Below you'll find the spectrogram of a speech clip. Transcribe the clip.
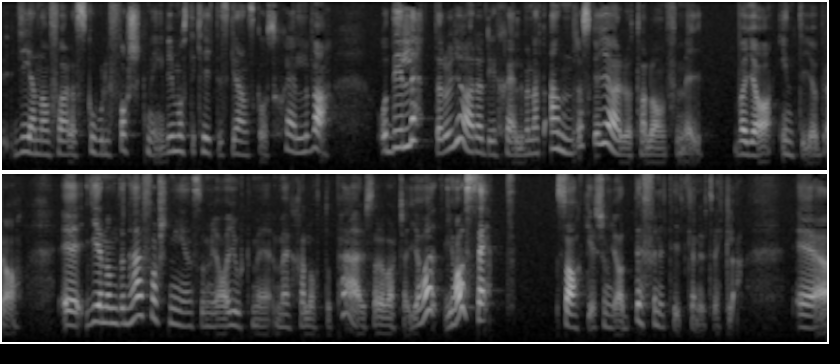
genomföra skolforskning. Vi måste kritiskt granska oss själva. Och det är lättare att göra det själv än att andra ska göra det och tala om för mig vad jag inte gör bra. Eh, genom den här forskningen som jag har gjort med, med Charlotte och Per så har det varit så här, jag har, jag har sett saker som jag definitivt kan utveckla. Eh,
